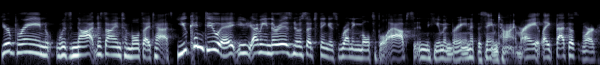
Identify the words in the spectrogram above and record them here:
Your brain was not designed to multitask. You can do it. You I mean, there is no such thing as running multiple apps in the human brain at the same time, right? Like that doesn't work.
